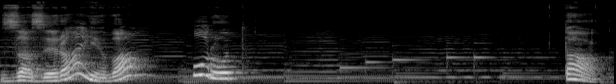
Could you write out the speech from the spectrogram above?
Зазирає вам у рот. Так,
